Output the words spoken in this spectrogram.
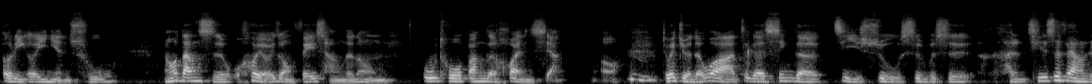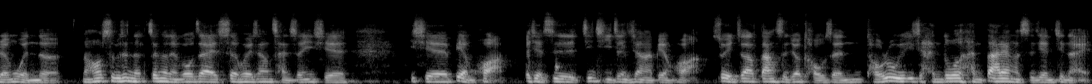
二零二一年初。然后当时我会有一种非常的那种乌托邦的幻想哦，就会觉得哇，这个新的技术是不是很其实是非常人文的。然后是不是能真的能够在社会上产生一些一些变化，而且是积极正向的变化？所以这样当时就投身投入一些很多很大量的时间进来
